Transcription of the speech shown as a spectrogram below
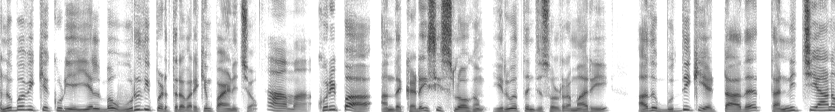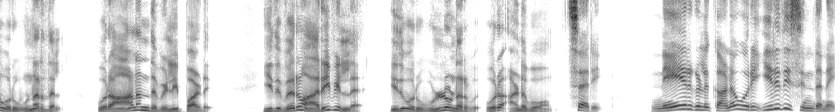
அனுபவிக்கக்கூடிய இயல்பை உறுதிப்படுத்துற வரைக்கும் பயணிச்சோம். ஆமா. குறிப்பா அந்த கடைசி ஸ்லோகம் இருபத்தஞ்சு சொல்ற மாதிரி அது புத்திக்கு எட்டாத தன்னிச்சையான ஒரு உணர்தல் ஒரு ஆனந்த வெளிப்பாடு. இது வெறும் அறிவில்ல இது ஒரு உள்ளுணர்வு ஒரு அனுபவம். சரி நேயர்களுக்கான ஒரு இறுதி சிந்தனை.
